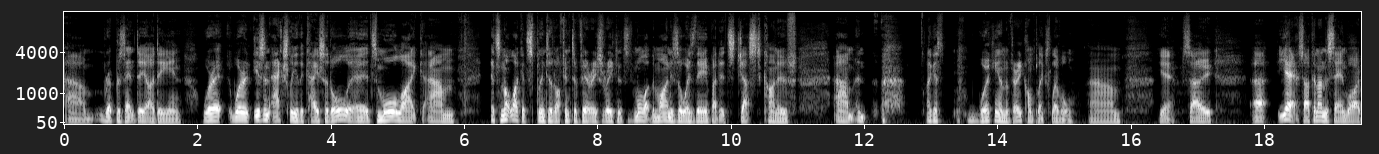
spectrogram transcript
um, represent DID in, where it where it isn't actually the case at all. It's more like um, it's not like it's splintered off into various regions. It's more like the mind is always there, but it's just kind of, um, and I guess working on a very complex level. Um, yeah. So, uh, yeah, so I can understand why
